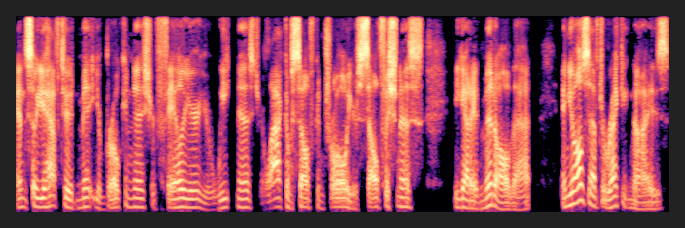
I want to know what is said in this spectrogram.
And so you have to admit your brokenness your failure your weakness your lack of self-control your selfishness. You got to admit all that and you also have to recognize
